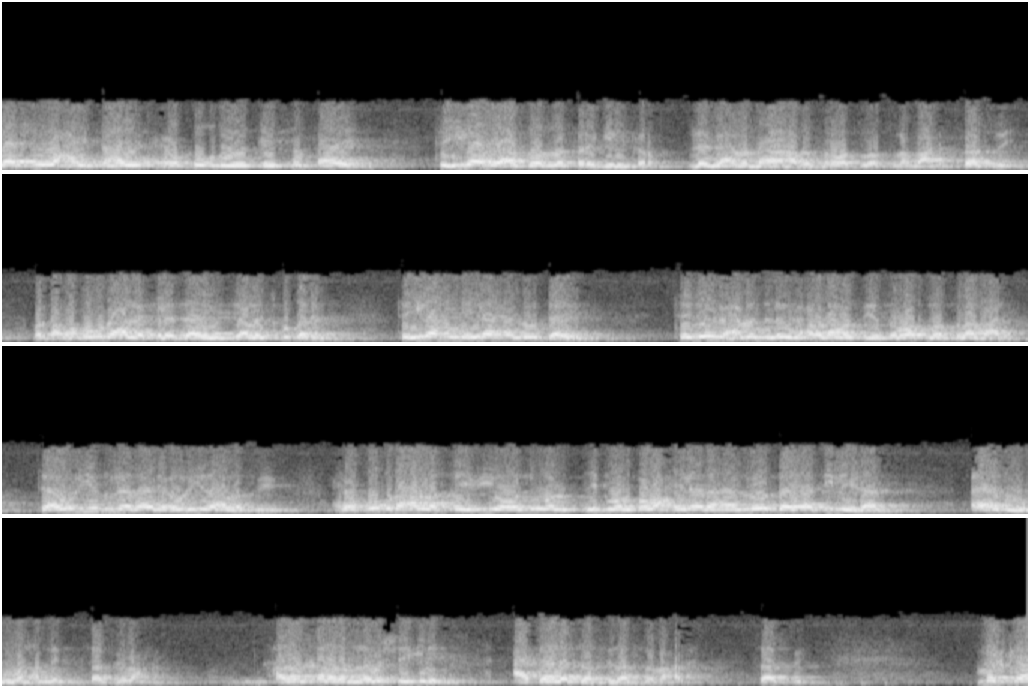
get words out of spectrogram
laakiin waxay tahay xuquuqdu way qeybsan tahay. Ta ilaahay adoon ma faragelin karo. Nebi maxamedna ha ahaada salawatullahi waslamu caleyh saas wey marka xuquuqda hala kala daayo yaa la isku darin. Ta ilaahayna ilahay ha loo daayo. Ta nebi maxamedna nebi maxamed hala siiyo salawatullahi waslamu caleyh ta awliyadu leedahay awliyada hala siiyo xuquuqda hala qaybiyo oo nin cid walba waxay leedahay ha loo daayo haddii la yidhahdo ceeb laguma hadlin saas wey macana hadal khaladan lama sheegine. Cadaalada sidaas macana saas wey marka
